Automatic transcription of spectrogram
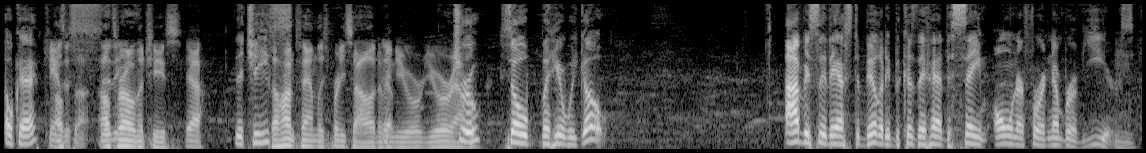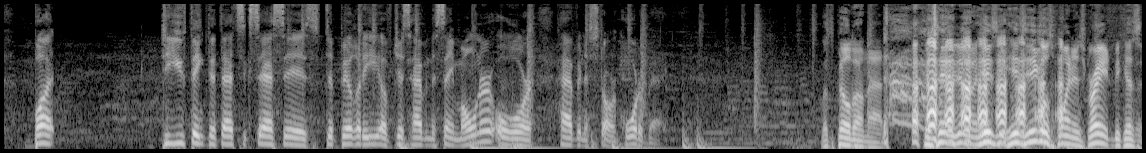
okay, I'll, Kansas I'll throw in the Chiefs. Yeah. The Chiefs. The Hunt family's pretty solid. I mean, you're you're around. True. So, but here we go. Obviously, they have stability because they've had the same owner for a number of years. Mm. But do you think that that success is stability of just having the same owner or having a star quarterback? Let's build on that. you know, his, his Eagles point is great because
